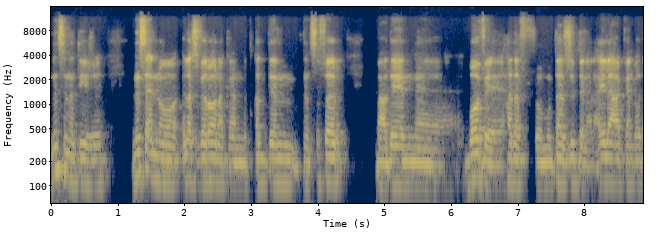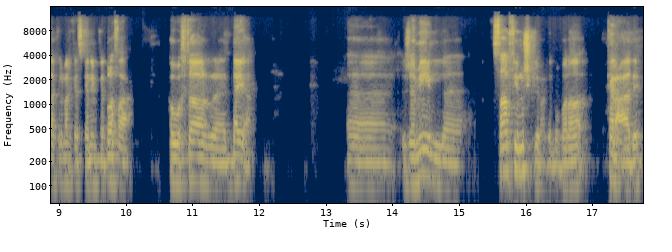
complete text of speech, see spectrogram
ننسى النتيجة. ننسى إنه إلاس فيرونا كان متقدم 2-0 بعدين آه بوفي هدف ممتاز جدا يعني. أي لاعب كان بهذاك المركز كان يمكن رفع هو اختار الدقيقه آه، جميل. آه، صار في مشكلة بعد المباراة كالعادة.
